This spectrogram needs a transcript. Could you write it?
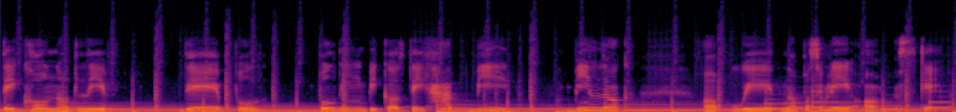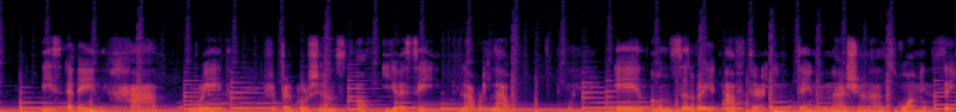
They could not leave the building because they had been, been locked up with no possibility of escape. This event had great repercussions of USA labor law and on celebrated after International Women's Day.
